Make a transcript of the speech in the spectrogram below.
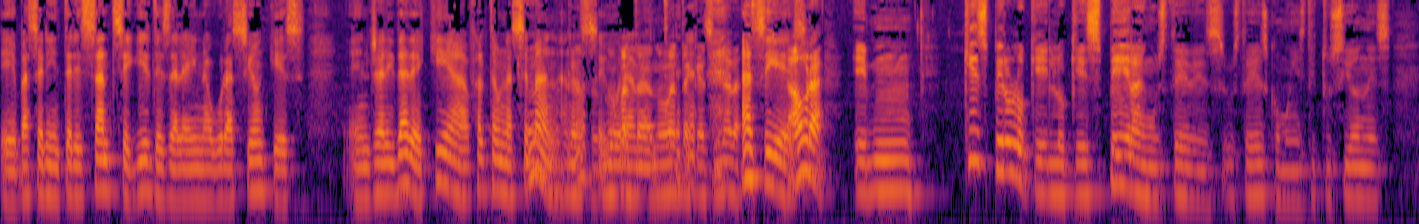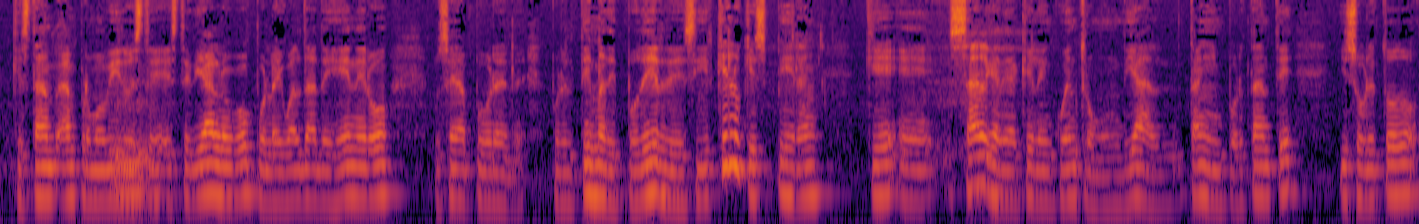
eh, va a ser interesante seguir desde la inauguración que es en realidad de aquí a falta una semana, ¿no? Seguramente. No falta, casi nada. Así es. Ahora, eh, ¿qué espero lo que lo que esperan ustedes, ustedes como instituciones que están han promovido este este diálogo por la igualdad de género, o sea, por el por el tema de poder de decir qué es lo que esperan que eh, salga de aquel encuentro mundial tan importante y sobre todo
